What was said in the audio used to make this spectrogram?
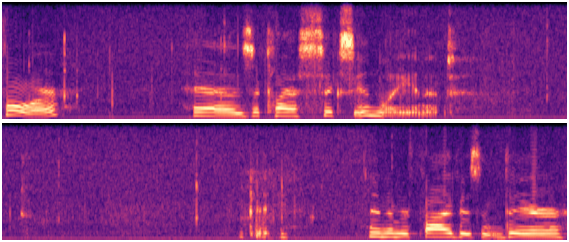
four has a class 6 inlay in it. Okay. And number five isn't there.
